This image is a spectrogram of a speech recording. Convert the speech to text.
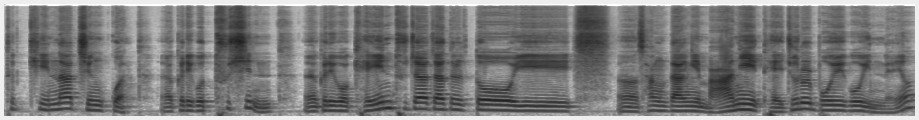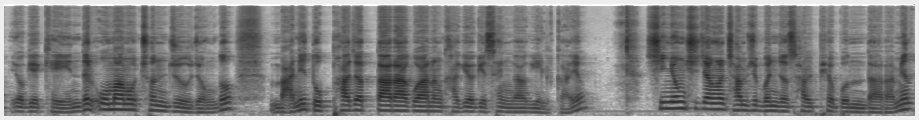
특히나 증권 어, 그리고 투신 어, 그리고 개인 투자자들도 이 어, 상당히 많이 대주를 보이고 있네요. 여기에 개인들 5만 5천 주 정도 많이 높아졌다라고 하는 가격의 생각일까요? 신용시장을 잠시 먼저 살펴본다라면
